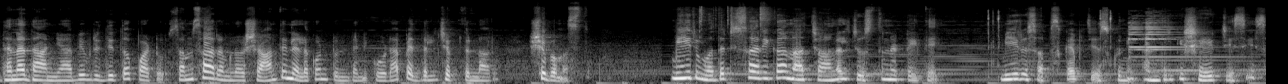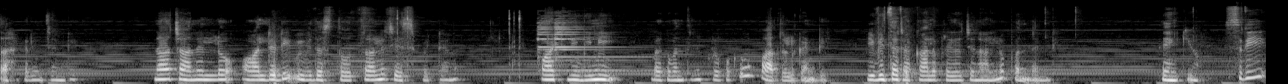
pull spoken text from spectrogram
ధనధాన్యాభివృద్ధితో పాటు సంసారంలో శాంతి నెలకొంటుందని కూడా పెద్దలు చెప్తున్నారు. శుభమస్తు. మీరు మొదటిసారిగా నా ఛానల్ చూస్తున్నట్టయితే మీరు సబ్స్క్రైబ్ చేసుకుని అందరికీ షేర్ చేసి సహకరించండి. నా ఛానల్లో ఆల్రెడీ వివిధ స్తోత్రాలు చేసి పెట్టాను. వాటిని విని భగవంతుని కృపకు పాత్రలు కండి. వివిధ రకాల ప్రయోజనాలను పొందండి. థ్యాంక్ యూ శ్రీ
